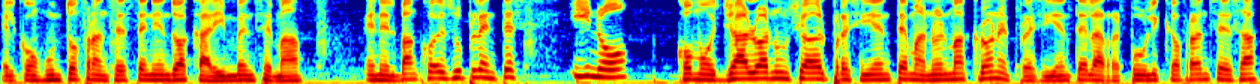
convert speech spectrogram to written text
el conjunto francés teniendo a Karim Benzema en el banco de suplentes. Y no, como ya lo ha anunciado el presidente Emmanuel Macron, el presidente de la República Francesa,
